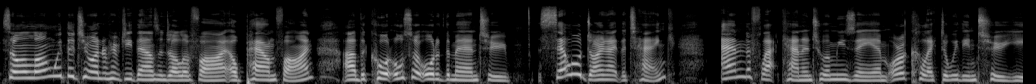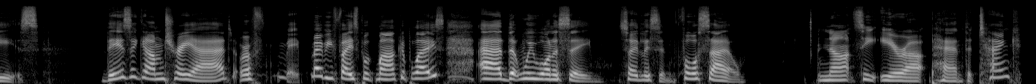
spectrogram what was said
So, along with the $250,000 fine or pound fine, uh, the court also ordered the man to sell or donate the tank and the flak cannon to a museum or a collector within two years. There's a Gumtree ad or maybe Facebook Marketplace ad that we want to see. So listen, for sale. Nazi era Panther tank,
